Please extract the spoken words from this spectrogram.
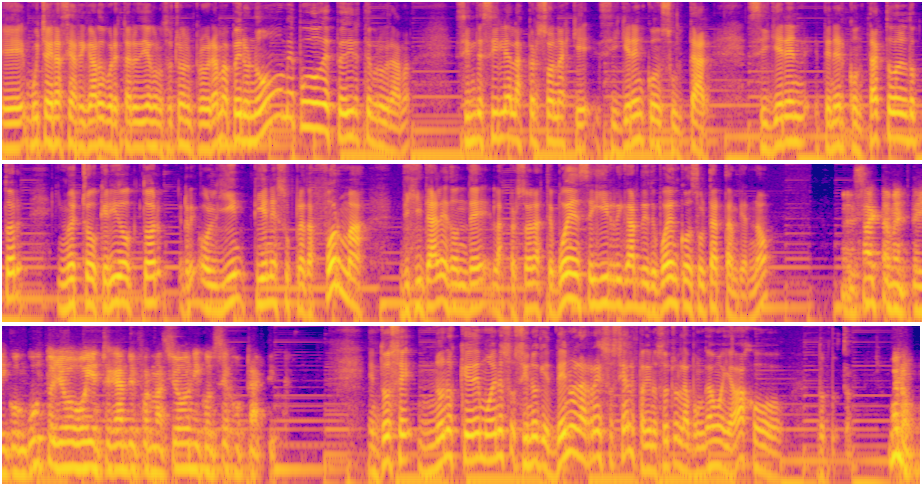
Eh, muchas gracias Ricardo por estar hoy día con nosotros en el programa, pero no me puedo despedir de este programa sin decirle a las personas que si quieren consultar, si quieren tener contacto con el doctor, nuestro querido doctor Holguín tiene sus plataformas digitales donde las personas te pueden seguir, Ricardo, y te pueden consultar también, ¿no? Exactamente, y con gusto yo voy entregando información y consejos prácticos. Entonces, no nos quedemos en eso, sino que denos las redes sociales para que nosotros la pongamos ahí abajo, doctor. Bueno,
